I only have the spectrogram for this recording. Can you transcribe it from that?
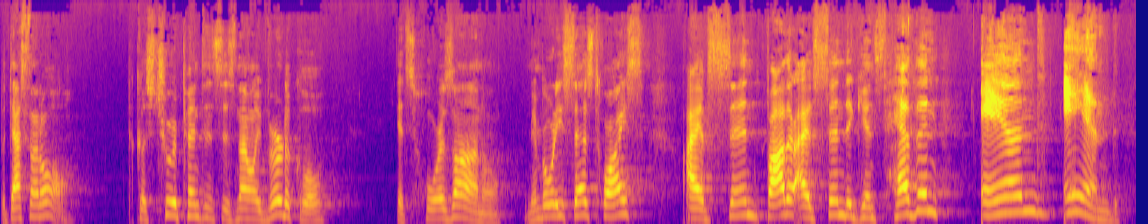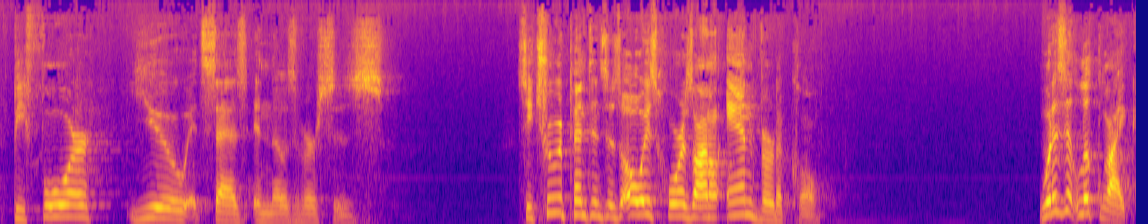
But that's not all. Because true repentance is not only vertical, it's horizontal. Remember what he says twice? I have sinned, Father, I have sinned against heaven and, and before you, it says in those verses. See, true repentance is always horizontal and vertical. What does it look like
